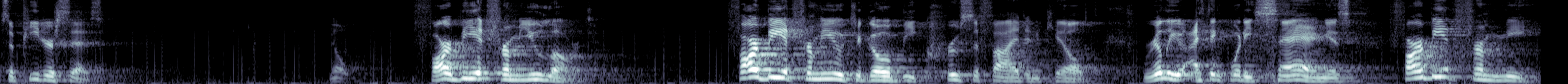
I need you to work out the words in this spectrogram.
so Peter says, No, far be it from you, Lord. Far be it from you to go be crucified and killed. Really, I think what he's saying is, Far be it from me.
